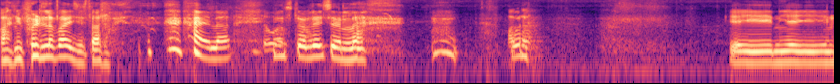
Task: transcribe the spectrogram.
पाणी पडलं पाहिजे चालू आयला इन्स्टॉलेशनला कोण? येईन येईन.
